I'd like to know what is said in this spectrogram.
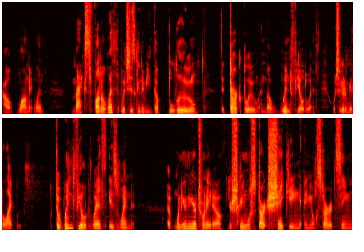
how long it went; max funnel width, which is gonna be the blue, the dark blue, and the wind field width, which is gonna be the light blue. The wind field width is when uh, when you're near a tornado, your screen will start shaking and you'll start seeing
